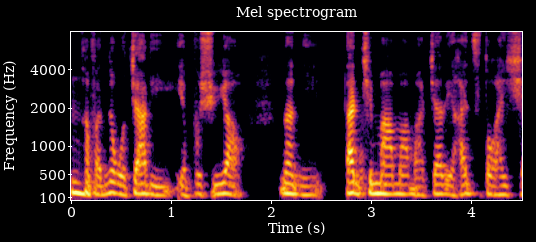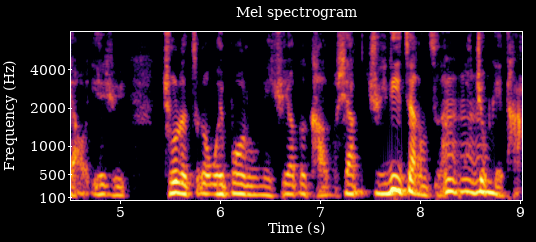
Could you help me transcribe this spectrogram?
嗯。那反正我家里也不需要，那你单亲妈妈嘛，家里孩子都还小，也许除了这个微波炉，你需要个烤箱，举例这样子啊，嗯嗯嗯。我就给他，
